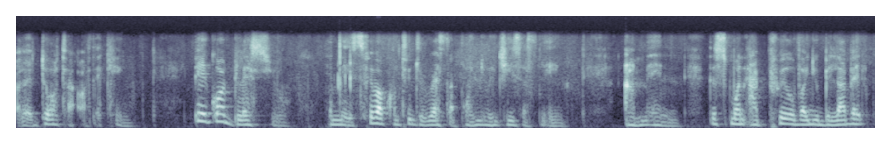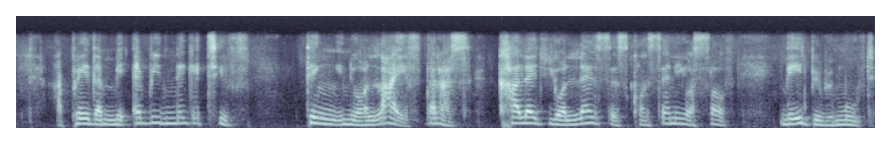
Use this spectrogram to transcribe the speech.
or the daughter of the king. May God bless you and may his favor continue to rest upon you in Jesus' name. Amen. This morning I pray over you, beloved. I pray that may every negative thing in your life that has colored your lenses concerning yourself, may it be removed.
